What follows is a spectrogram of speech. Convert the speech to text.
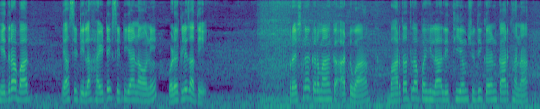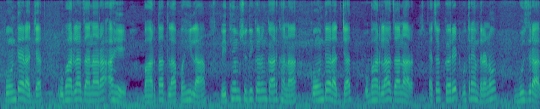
हैदराबाद या सिटीला हायटेक सिटी या नावाने ओळखले जाते. प्रश्न क्रमांक आठवा भारतातला पहिला लिथियम शुद्धीकरण कारखाना कोणत्या राज्यात उभारला जाणारा आहे? भारतातला पहिला लिथियम शुद्धीकरण कारखाना कोणत्या राज्यात उभारला जाणार? याचं करेक्ट उत्तर आहे मित्रांनो गुजरात.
